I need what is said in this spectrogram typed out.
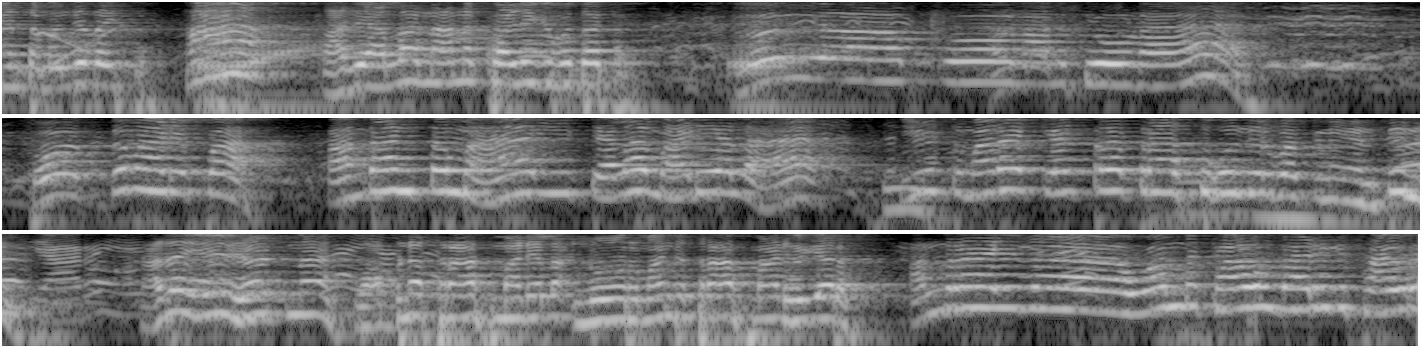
ಎಂಟು ಮಂದಿದೈತಿ ಹಾ? ಅದೆಲ್ಲ ನನ್ನ ಕೊಳ್ಳಿಗೆ ಬಿದ್ದೈತಿ. ಅಯ್ಯಪ್ಪ ನಾನು ಶಿವಣ ಸೊದ್ದು ಮಾಡಿಪ್ಪ. ಅಂದಂಗ ತಮ್ಮ ಇಟ್ಟೆಲ್ಲ ಮಾಡಿಯಲ್ಲ ಇಟ್ ಮಾಡ ಕೆಟ್ಟ ತ್ರಾಸ್ ತಗೊಂಡಿರ್ಬೇಕು ನೀ ಅಂತೀನಿ. ಅದೇ ಏನ್ ಹೇಳ್ತನ? ಒಬ್ಬನ ತ್ರಾಸ್ ಮಾಡಿಲ್ಲ ನೂರ್ ಮಂದಿ ತ್ರಾಸ್ ಮಾಡಿ ಹೋಗ್ಯಾರ. ಅಂದ್ರ ಈಗ ಒಂದ್ ಕಾವಲ್ ದಾರಿಗೆ ಸಾವಿರ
